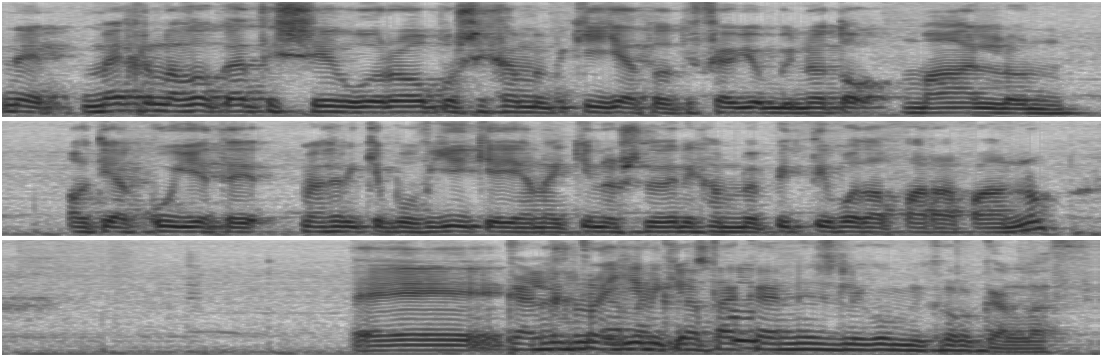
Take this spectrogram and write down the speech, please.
Ναι, μέχρι να δω κάτι σίγουρο, όπως είχαμε πει και για το ότι φεύγει ο Μπινότο, μάλλον ότι ακούγεται μέχρι και που βγήκε η ανακοίνωση δεν είχαμε πει τίποτα παραπάνω. Ε, Καλύτερα να, γίνει να κρατά κανείς λίγο μικρό καλάθι.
